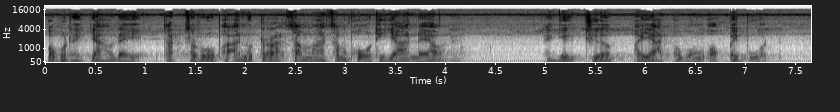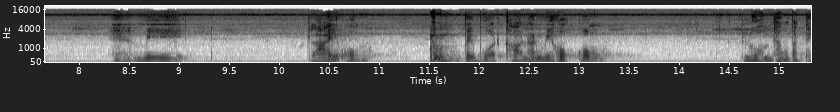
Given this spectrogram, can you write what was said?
พระพุทธเจ้าได้ตัดสรู้พระอนุตตรสัมมาสัมโพธิญาณแล้วยึดเชื้อพระญาติพระวงศ์ออกไปบวชมีหลายองค์ ไปบวชเขาวนั้นมีหกองค์ รวมทั้งพระเท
